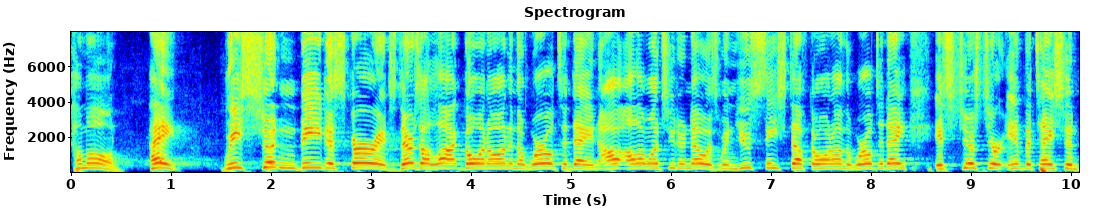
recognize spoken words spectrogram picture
Come on. Hey, we shouldn't be discouraged. There's a lot going on in the world today. And all, all, I want you to know is when you see stuff going on in the world today, it's just your invitation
